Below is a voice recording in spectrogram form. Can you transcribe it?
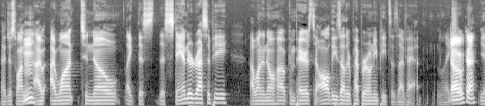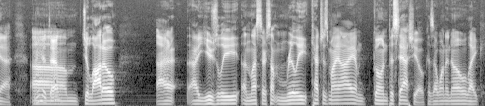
I just want Mm. I I want to know like this this standard recipe. I want to know how it compares to all these other pepperoni pizzas I've had. Like Oh, okay. yeah. I get that. Um, gelato. I I usually, unless there's something really catches my eye, I'm going pistachio because I want to know like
